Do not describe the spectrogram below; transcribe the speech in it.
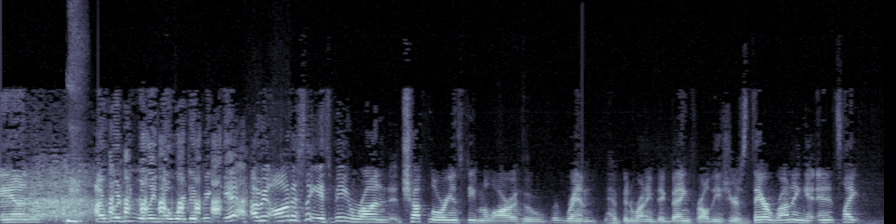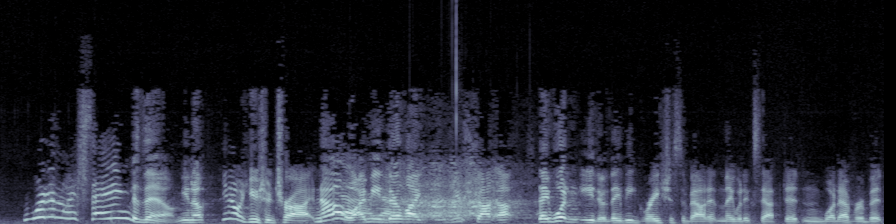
And I wouldn't really know where to begin. I mean, honestly, it's being run. Chuck Lorre and Steve Molaro, who ran, have been running Big Bang for all these years, they're running it, and it's like, what am I saying to them? You know, you know what you should try. No, I mean, yeah. they're like, you shut up. They wouldn't either. They'd be gracious about it, and they would accept it, and whatever. But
